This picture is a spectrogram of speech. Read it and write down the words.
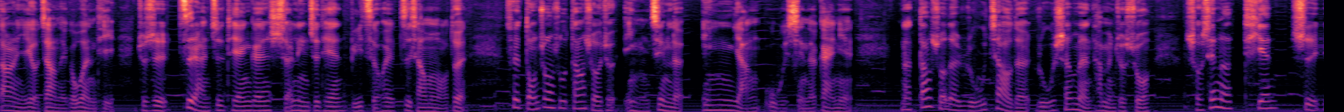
当然也有这样的一个问题，就是自然之天跟神灵之天彼此会自相矛盾。所以董仲舒当时候就引进了阴阳五行的概念。那当时的儒教的儒生们，他们就说，首先呢，天是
